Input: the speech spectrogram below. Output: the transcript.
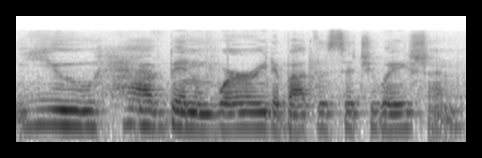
you have been worried about the situation.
